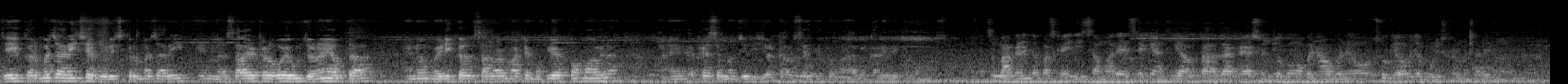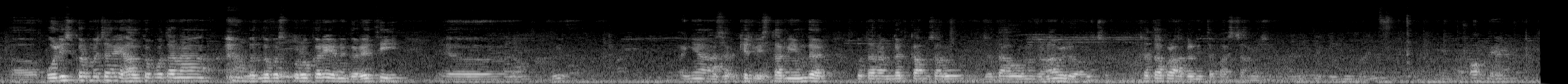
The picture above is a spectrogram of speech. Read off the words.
જે કર્મચારી છે પોલીસ કર્મચારી એ નશા હેઠળ હોય એવું જણાઈ આવતા એનું મેડિકલ સારવાર માટે મોકલી આપવામાં આવેલા. અને એફએસએલનું જે રિઝલ્ટ આવશે એ પ્રમાણે આગળ કાર્યવાહી કરવામાં આવશે. શું આગળની તપાસ કઈ દિશામાં રહેશે? ક્યાંથી આવતા હતા? કયા સંજોગોમાં બનાવ બન્યો? શું કહેવું છે પોલીસ કર્મચારી? પોલીસ કર્મચારી હાલ તો પોતાના બંદોબસ્ત પૂરો કરી અને ઘરેથી અહીંયા સરખેજ વિસ્તારની અંદર પોતાના અંગત કામ સારું જતા હોવાનું જણાવેલું આવ્યું છે. છતાં પણ આગળની તપાસ ચાલુ છે. ઓકે.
